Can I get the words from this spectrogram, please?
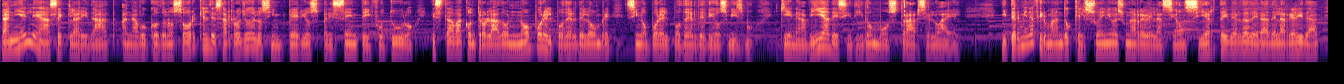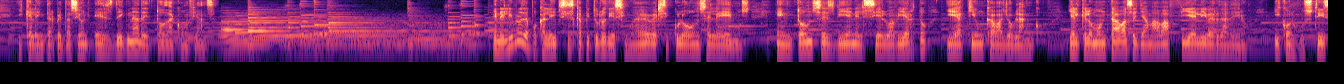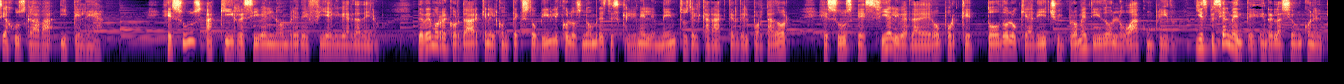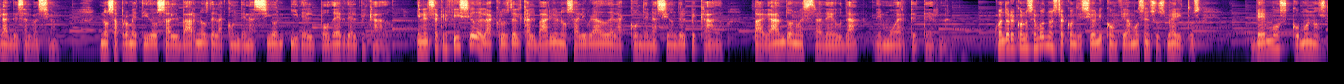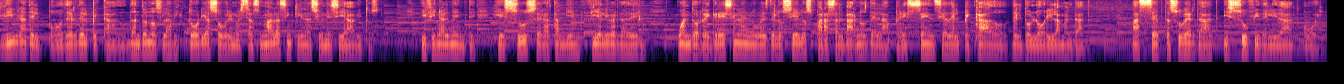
Daniel le hace claridad a Nabucodonosor que el desarrollo de los imperios presente y futuro estaba controlado no por el poder del hombre, sino por el poder de Dios mismo, quien había decidido mostrárselo a él. Y termina afirmando que el sueño es una revelación cierta y verdadera de la realidad y que la interpretación es digna de toda confianza. En el libro de Apocalipsis capítulo 19 versículo 11 leemos, Entonces vi en el cielo abierto y he aquí un caballo blanco, y el que lo montaba se llamaba fiel y verdadero, y con justicia juzgaba y pelea. Jesús aquí recibe el nombre de fiel y verdadero. Debemos recordar que en el contexto bíblico los nombres describen elementos del carácter del portador. Jesús es fiel y verdadero porque todo lo que ha dicho y prometido lo ha cumplido, y especialmente en relación con el plan de salvación. Nos ha prometido salvarnos de la condenación y del poder del pecado. En el sacrificio de la cruz del Calvario nos ha librado de la condenación del pecado, pagando nuestra deuda de muerte eterna. Cuando reconocemos nuestra condición y confiamos en sus méritos, vemos cómo nos libra del poder del pecado, dándonos la victoria sobre nuestras malas inclinaciones y hábitos. Y finalmente, Jesús será también fiel y verdadero cuando regrese en las nubes de los cielos para salvarnos de la presencia del pecado, del dolor y la maldad. Acepta su verdad y su fidelidad hoy.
